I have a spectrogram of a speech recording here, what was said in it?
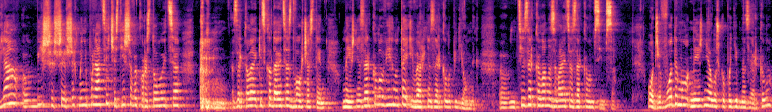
Для е, більш ширших маніпуляцій частіше використовуються зеркала, які складаються з двох частин: нижнє зеркало вігнуте і верхнє зеркало підйомник. Е, Ці зеркала називаються зеркалом Сімса. Отже, вводимо нижнє ложкоподібне зеркало,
